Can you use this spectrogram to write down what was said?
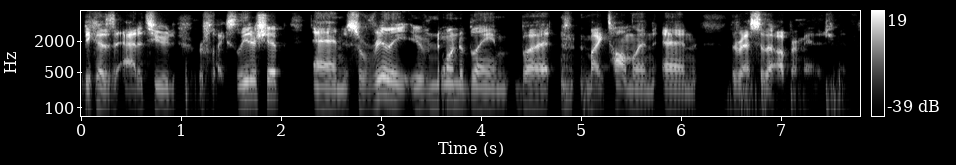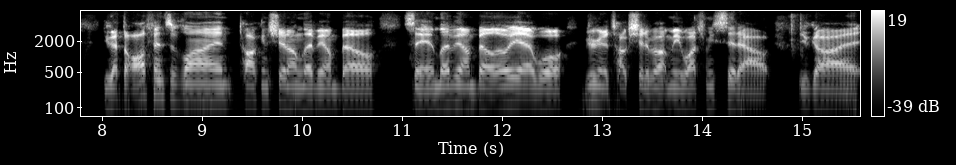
because attitude reflects leadership, and so really you have no one to blame but Mike Tomlin and the rest of the upper management. You got the offensive line talking shit on Le'Veon Bell, saying Le'Veon Bell, oh yeah, well if you're gonna talk shit about me, watch me sit out. You got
